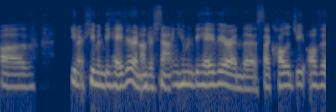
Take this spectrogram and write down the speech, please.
of you know human behavior and understanding human behavior and the psychology of it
